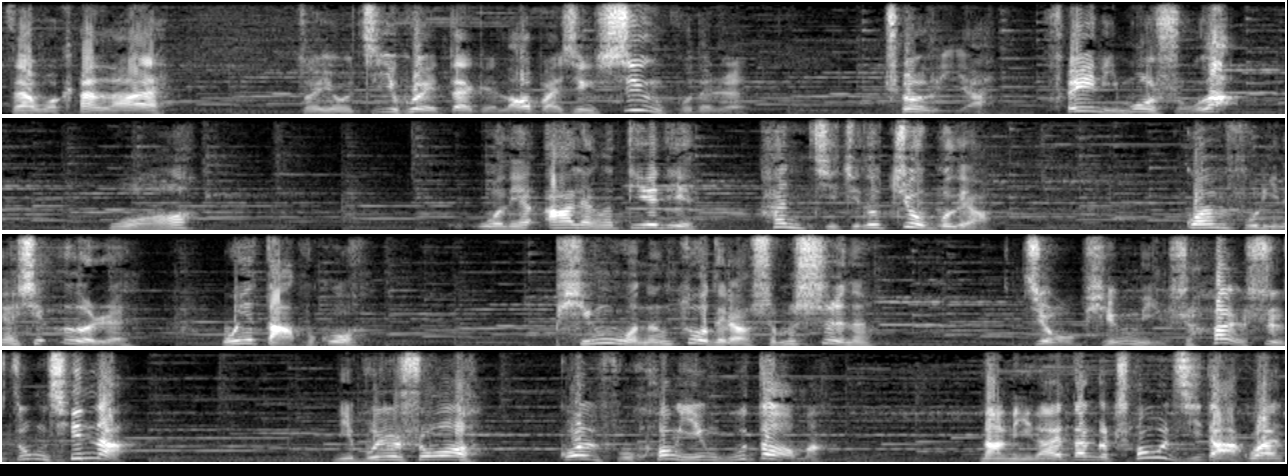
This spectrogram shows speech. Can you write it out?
在我看来，最有机会带给老百姓幸福的人，这里呀。非你莫属了，我，我连阿良的爹爹和姐姐都救不了，官府里那些恶人我也打不过，凭我能做得了什么事呢？就凭你是汉室宗亲呐？你不是说官府荒淫无道吗？那你来当个超级大官，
